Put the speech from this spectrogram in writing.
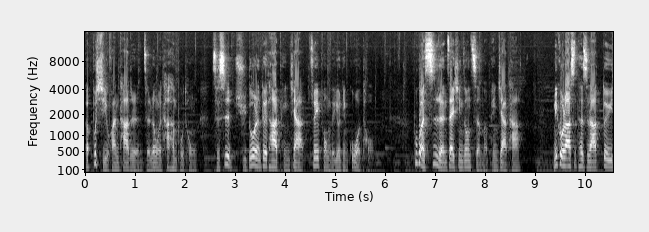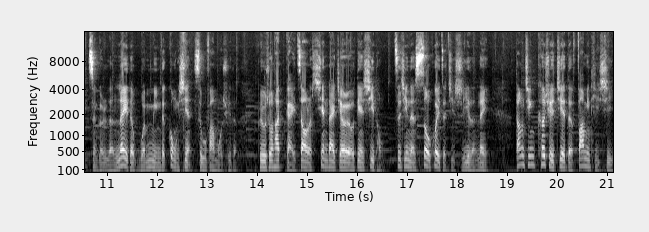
而不喜欢他的人则认为他很普通，只是许多人对他的评价追捧的有点过头。不管世人在心中怎么评价他。尼古拉斯特斯拉对于整个人类的文明的贡献是无法抹去的。比如说，他改造了现代交流电系统，至今能受惠着几十亿人类。当今科学界的发明体系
